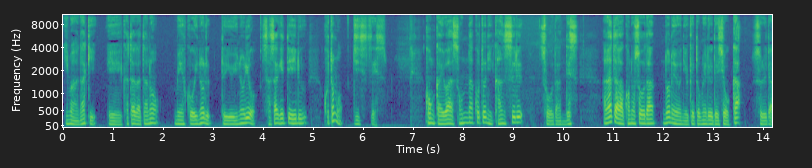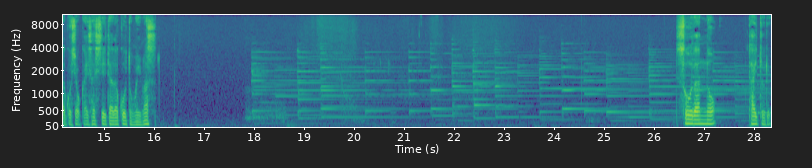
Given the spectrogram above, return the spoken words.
今は亡き、えー、方々の冥福を祈るという祈りを捧げていることも事実です。今回はそんなことに関する相談です。あなたはこの相談どのように受け止めるでしょうか？それではご紹介させていただこうと思います。相談のタイトル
